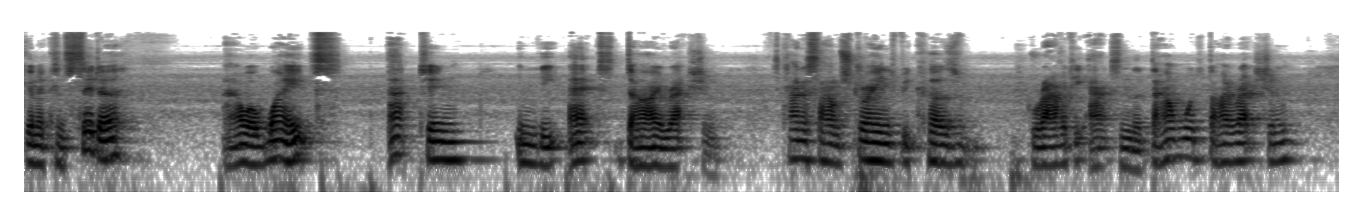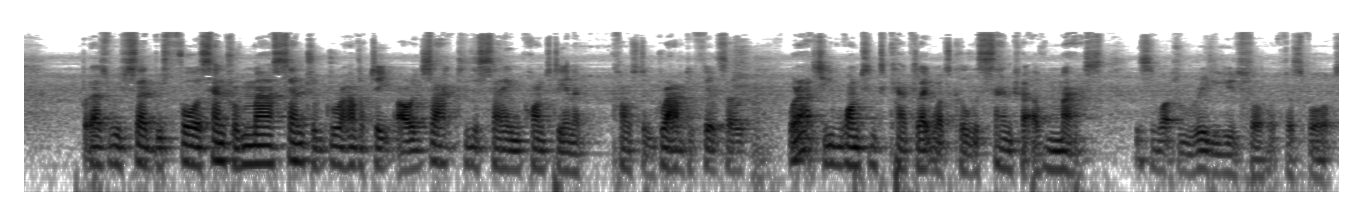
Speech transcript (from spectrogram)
going to consider our weights acting in the x direction. It kind of sounds strange because gravity acts in the downward direction but as we've said before, the centre of mass, centre of gravity are exactly the same quantity in a constant gravity field. So we're actually wanting to calculate what's called the centre of mass. This is what's really useful for sports.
